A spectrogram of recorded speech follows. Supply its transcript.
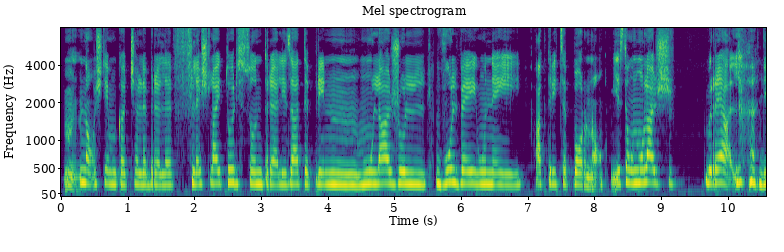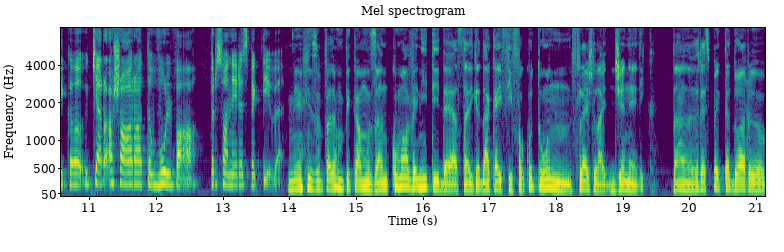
nu, no, știm că celebrele flashlight-uri sunt realizate prin mulajul vulvei unei actrițe porno. Este un mulaj real, adică chiar așa arată vulva persoanei respective. Mie mi se pare un pic amuzant cum a venit ideea asta, adică dacă ai fi făcut un flashlight generic, da? respectă doar uh,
